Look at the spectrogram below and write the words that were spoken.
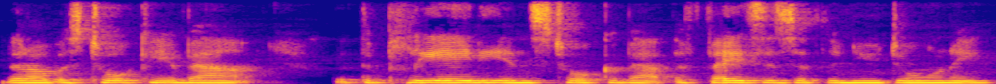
that I was talking about, that the Pleiadians talk about, the phases of the new dawning.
